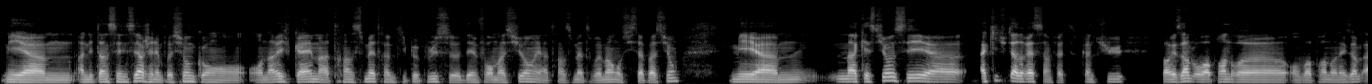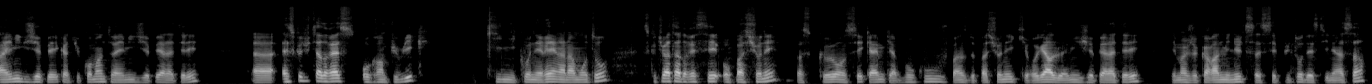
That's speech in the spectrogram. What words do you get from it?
Mais euh, en étant sincère, j'ai l'impression qu'on arrive quand même à transmettre un petit peu plus euh, d'informations et à transmettre vraiment aussi sa passion. Mais euh, ma question, c'est à qui tu t'adresses en fait? Quand tu, par exemple, on va prendre, on va prendre un exemple à MXGP. Quand tu commentes un MXGP à la télé, est-ce que tu t'adresses au grand public qui n'y connaît rien à la moto? Est-ce que tu vas t'adresser aux passionnés? Parce qu'on sait quand même qu'il y a beaucoup, je pense, de passionnés qui regardent le MXGP à la télé des matchs de 40 minutes, c'est plutôt destiné à ça.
